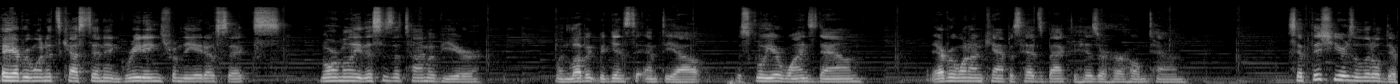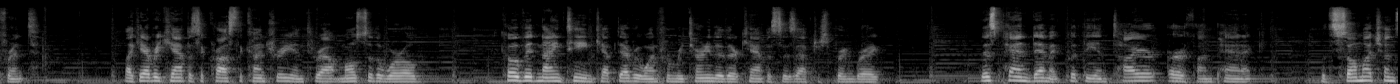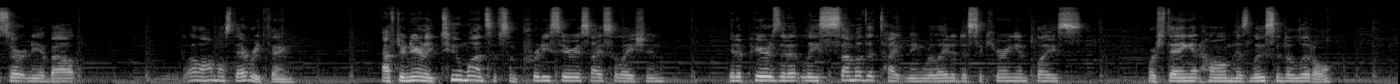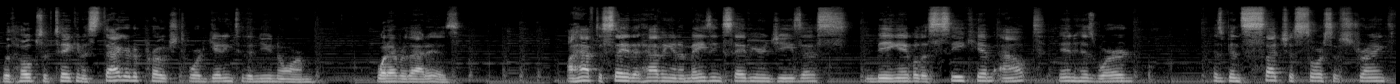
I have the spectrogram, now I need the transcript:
Hey everyone, it's Keston and greetings from the 806. Normally, this is the time of year when Lubbock begins to empty out, the school year winds down, and everyone on campus heads back to his or her hometown. Except this year is a little different. Like every campus across the country and throughout most of the world, COVID 19 kept everyone from returning to their campuses after spring break. This pandemic put the entire earth on panic, with so much uncertainty about well, almost everything. After nearly two months of some pretty serious isolation, it appears that at least some of the tightening related to securing in place or staying at home has loosened a little, with hopes of taking a staggered approach toward getting to the new norm, whatever that is. I have to say that having an amazing Savior in Jesus and being able to seek Him out in His Word has been such a source of strength,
